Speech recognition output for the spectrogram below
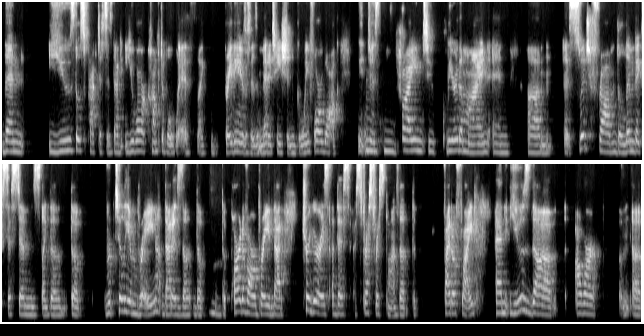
then use those practices that you are comfortable with, like breathing exercises, meditation, going for a walk, just mm-hmm. trying to clear the mind and um, switch from the limbic systems, like the the reptilian brain that is the, the the part of our brain that triggers this stress response the, the fight or flight and use the our um, uh,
